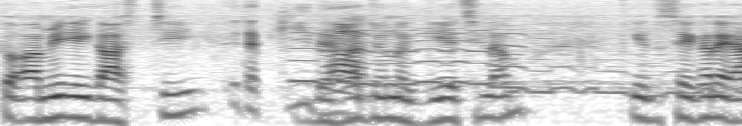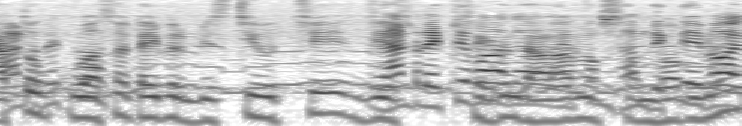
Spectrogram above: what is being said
তো আমি এই গাছটি এটা কি দেখার জন্য গিয়েছিলাম কিন্তু সেখানে এত কুয়াশা টাইপের বৃষ্টি হচ্ছে যে সেখানে দাঁড়ানো সম্ভব নয়।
